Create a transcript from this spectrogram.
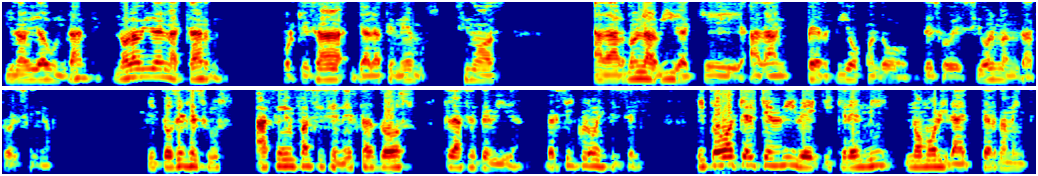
y una vida abundante, no la vida en la carne, porque esa ya la tenemos, sino a, darnos la vida que Adán perdió cuando desobedeció el mandato del Señor. Entonces Jesús hace énfasis en estas dos clases de vida. Versículo 26. Y todo aquel que vive y cree en mí no morirá eternamente.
